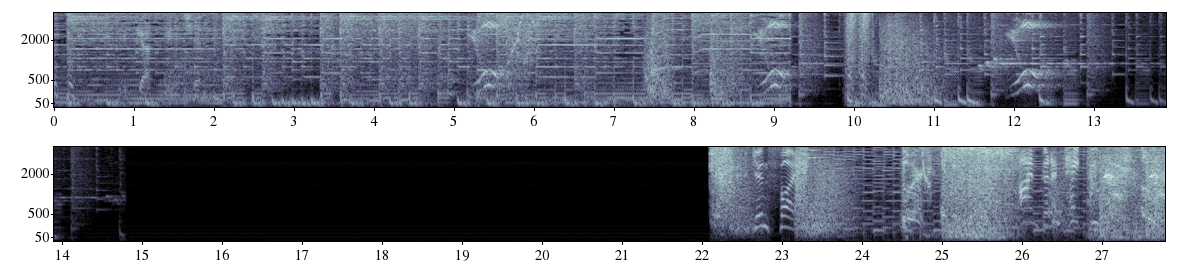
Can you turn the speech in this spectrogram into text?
You've got to be kidding. Begin fighting! I'm gonna take you down!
